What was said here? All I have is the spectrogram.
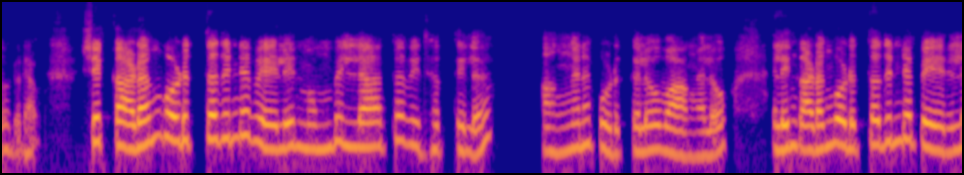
തുടരാം. പക്ഷെ കടം കൊടുത്തതിന്റെ പേരിൽ മുമ്പില്ലാത്ത വിധത്തിൽ അങ്ങനെ കൊടുക്കലോ വാങ്ങലോ അല്ലെങ്കിൽ കടം കൊടുത്തതിന്റെ പേരിൽ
